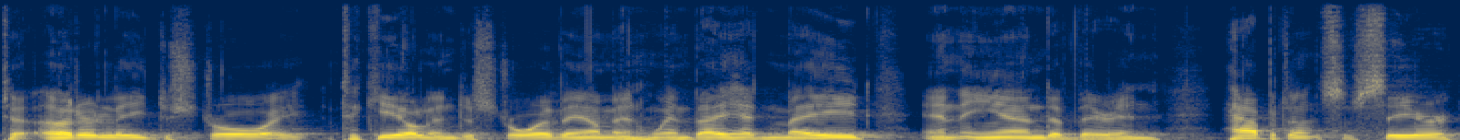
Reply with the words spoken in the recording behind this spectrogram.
to utterly destroy, to kill and destroy them. And when they had made an end of their inhabitants of Seir,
